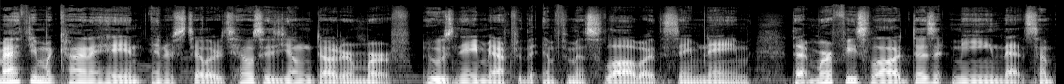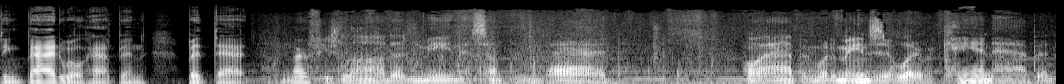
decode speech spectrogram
Matthew McConaughey in Interstellar tells his young daughter Murph, who is named after the infamous law by the same name, that Murphy's Law doesn't mean that something bad will happen, but that Murphy's Law doesn't mean that something bad will happen. What it means is that whatever can happen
